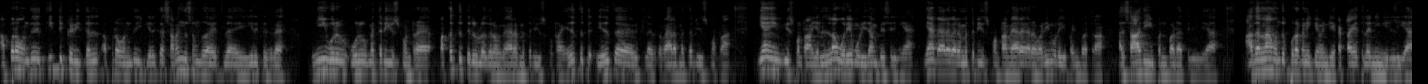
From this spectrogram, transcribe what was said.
அப்புறம் வந்து தீட்டு கழித்தல் அப்புறம் வந்து இங்க இருக்க சடங்கு சமுதாயத்துல இருக்குதுல நீ ஒரு ஒரு மெத்தட் யூஸ் பண்ற பக்கத்து தெருவில் இருக்கிறவன் வேற மெத்தட் யூஸ் பண்றான் எதிர்த்து தெ- எதிர்த்த வீட்டுல இருக்க வேற மெத்தட் யூஸ் பண்றான் ஏன் யூஸ் பண்றான்? எல்லாம் ஒரே மொழி தான் பேசுறீங்க. ஏன் வேற வேற மெத்தட் யூஸ் பண்றான்? வேற வேற வழிமுறையை பயன்படுத்துறான்? அது சாதி பண்பாடா தெரியலையா? அதெல்லாம் வந்து புறக்கணிக்க வேண்டிய கட்டாயத்துல நீங்க இல்லையா?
